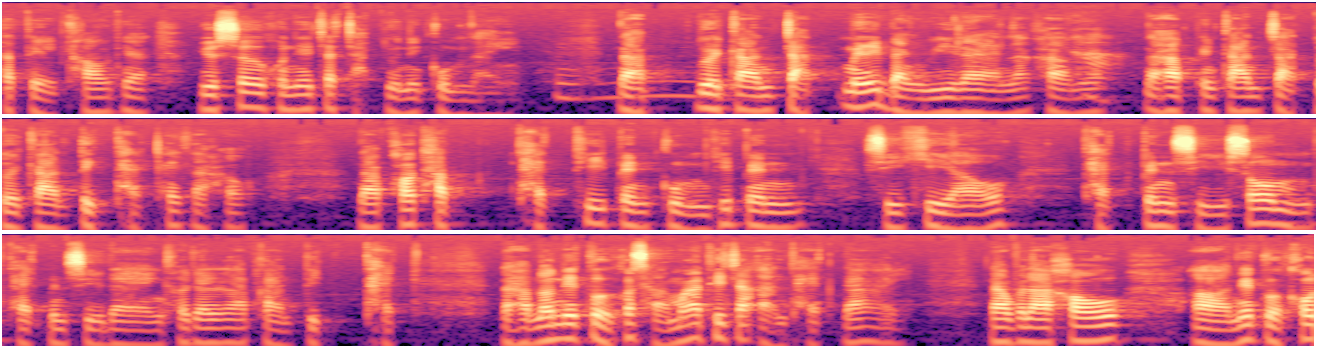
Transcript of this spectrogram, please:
state เขาเนี่ย user คนนี้จะจัดอยู่ในกลุ่มไหนนะครับโดยการจัดไม่ได้แบ่ง VLAN แล้วครับค่ะนะครับเป็นการจัดโดยการติดแท็กให้กับเขานะครับเขาทัดแท็กที่เป็นกลุ่มที่เป็นสีเขียว แท็กเป็นสีส้ม แท็กเป็นสีแดง เขาจะได้รับการติดแท็กนะครับแล้วเน็ตเวิร์กก็สามารถที่จะอ่านแท็กได้นะเวลาเขาเน็ตเวิร์กเขา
